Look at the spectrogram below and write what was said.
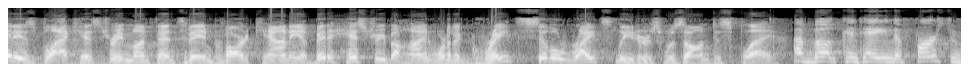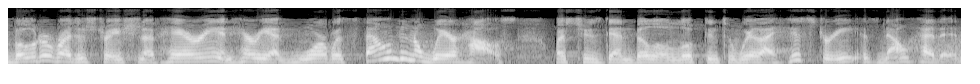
It is Black History Month, and today in Brevard County, a bit of history behind one of the great civil rights leaders was on display. A book containing the first voter registration of Harry and Harriet Moore was found in a warehouse. WESH 2's Dan Billow looked into where that history is now headed.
